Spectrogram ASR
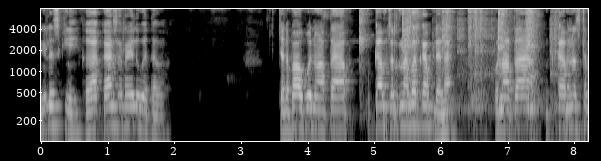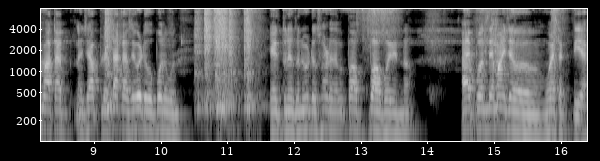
गेलंच की का असं राहिलं होता त्याला भाव बनव आता काम तर नाही बरं का आपल्याला. पण आता काम नसल्यामुळे आता म्हणजे आपलं टाकायचं व्हिडिओ बनवून. एक दोन एक दोन व्हिडिओ सोडायचा. भाऊ भाऊ बहिणींना आय पण ते माझ्या वैतागती या.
